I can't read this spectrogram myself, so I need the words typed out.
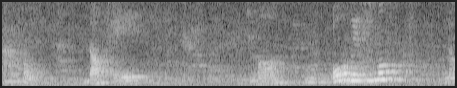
Uh, dog is small. Mm, Always small? No.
